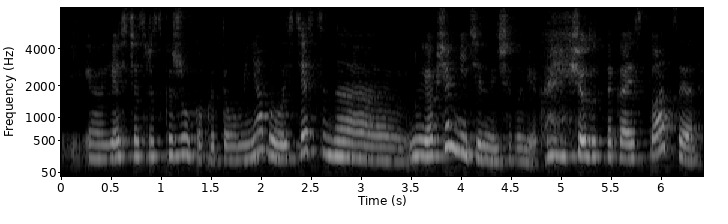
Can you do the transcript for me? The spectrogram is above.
Э, Я сейчас расскажу, как это у меня было. Естественно, ну, я вообще мнительный человек. Еще тут такая ситуация.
